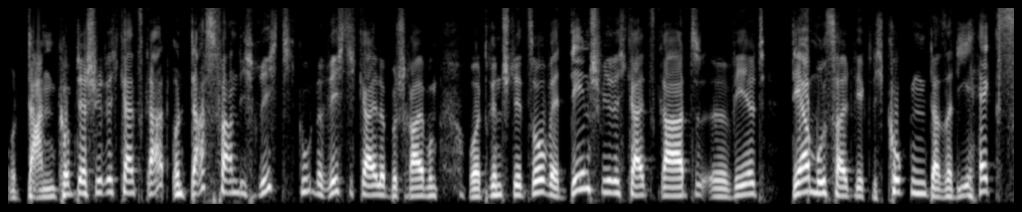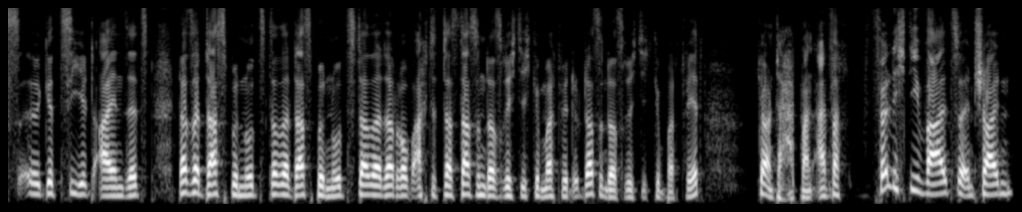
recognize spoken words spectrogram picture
Und dann kommt der Schwierigkeitsgrad. Und das fand ich richtig gut, eine richtig geile Beschreibung, wo drin steht so, wer den Schwierigkeitsgrad äh, wählt, der muss halt wirklich gucken, dass er die Hacks äh, gezielt einsetzt, dass er das benutzt, dass er das benutzt, dass er darauf achtet, dass das und das richtig gemacht wird und das und das richtig gemacht wird. Ja, und da hat man einfach völlig die Wahl zu entscheiden,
